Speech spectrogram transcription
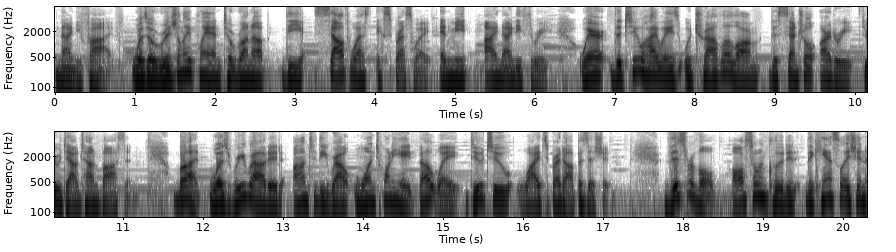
95 was originally planned to run up the Southwest Expressway and meet I 93, where the two highways would travel along the central artery through downtown Boston, but was rerouted onto the Route 128 Beltway due to widespread opposition. This revolt also included the cancellation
